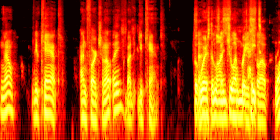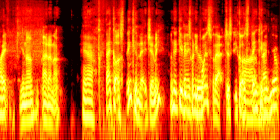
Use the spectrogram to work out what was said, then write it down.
no? You can't, unfortunately, but you can't. But So, where's the line drawn with hate? slope. Right? You know, I don't know. Yeah. That got us thinking there, Jimmy. I'm going to give you 20 you. points for that. Just you got us Uh, thinking. thank you.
